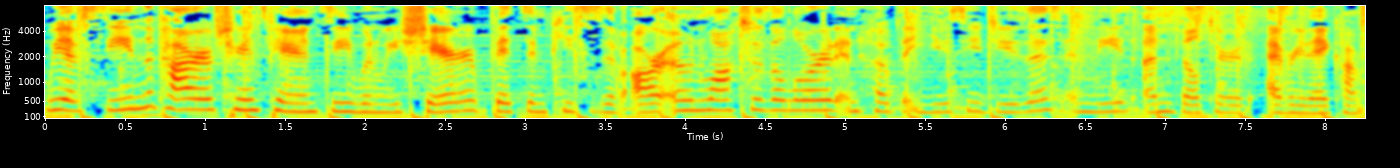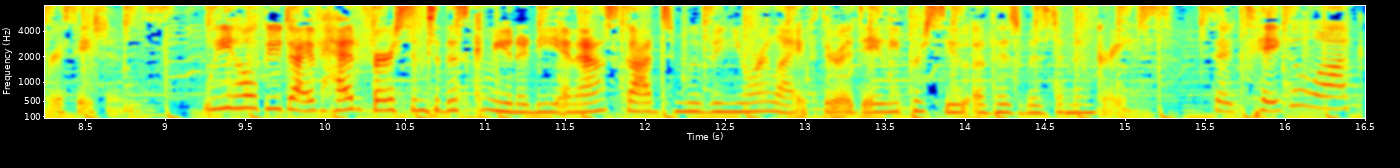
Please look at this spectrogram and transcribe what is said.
We have seen the power of transparency when we share bits and pieces of our own walks with the Lord and hope that you see Jesus in these unfiltered, everyday conversations. We hope you dive headfirst into this community and ask God to move in your life through a daily pursuit of His wisdom and grace. So take a walk,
